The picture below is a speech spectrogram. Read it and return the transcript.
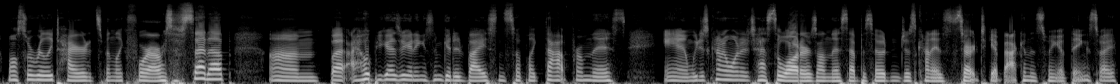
I'm also really tired. It's been like four hours of setup. Um, but I hope you guys are getting some good advice and stuff like that from this. And we just kind of wanted to test the waters on this episode and just kind of start to get back in the swing of things. So I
